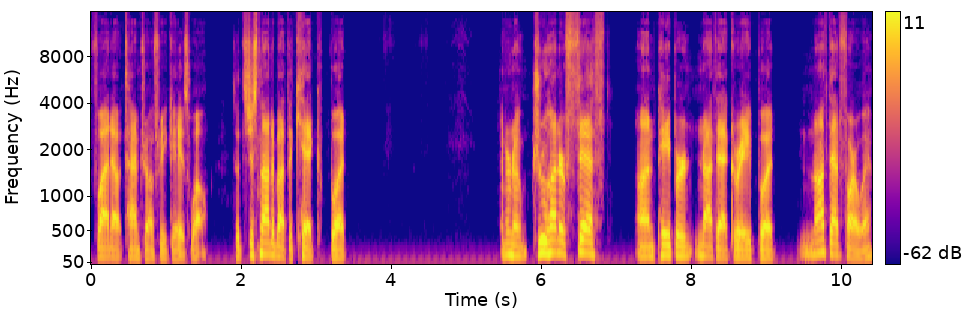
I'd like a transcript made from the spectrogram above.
flat out time trial 3K as well. So it's just not about the kick, but I don't know. Drew Hunter fifth on paper, not that great, but not that far away.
